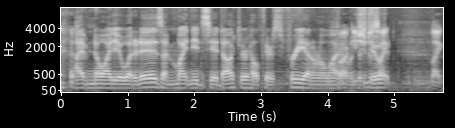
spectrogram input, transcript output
I have no idea what it is. I might need to see a doctor. Healthcare is free. I don't know why I fuck, don't you just should do just it. like like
